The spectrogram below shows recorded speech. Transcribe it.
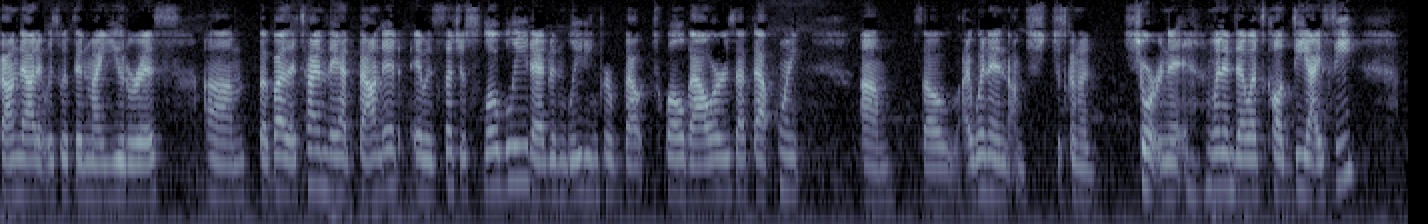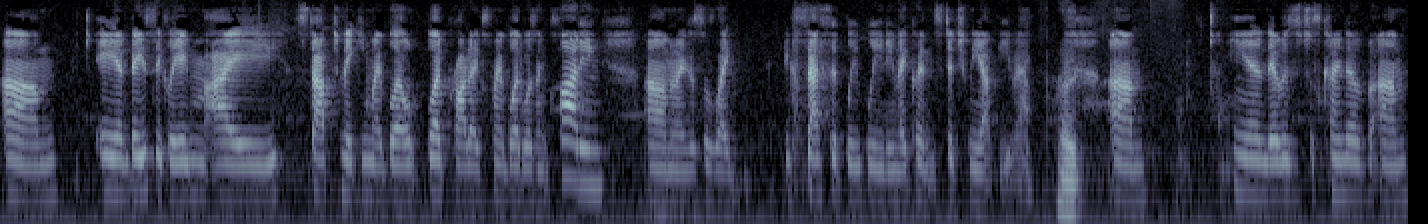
found out it was within my uterus. Um, but by the time they had found it, it was such a slow bleed. I had been bleeding for about 12 hours at that point. Um, so I went in, I'm just going to shorten it, went into what's called DIC. Um, and basically, I stopped making my blood, blood products. My blood wasn't clotting. Um, and I just was like excessively bleeding. They couldn't stitch me up even. Right. And it was just kind of. Um,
